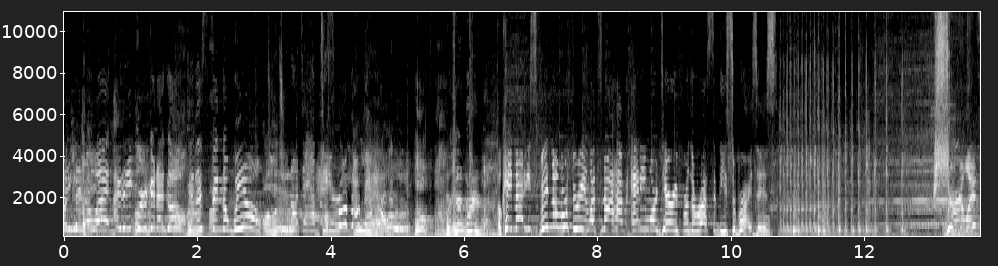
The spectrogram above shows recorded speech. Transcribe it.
Oh, you know what? I think we're gonna go to the spin the wheel. Told you not to have dairy. not that bad. I can't breathe. Okay, Maddie, spin number three, and let's not have any more dairy for the rest of these surprises. Shirtless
